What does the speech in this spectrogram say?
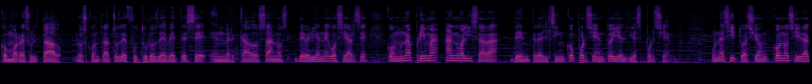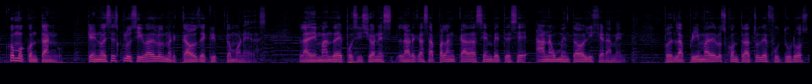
Como resultado, los contratos de futuros de BTC en mercados sanos deberían negociarse con una prima anualizada de entre el 5% y el 10%, una situación conocida como contango, que no es exclusiva de los mercados de criptomonedas la demanda de posiciones largas apalancadas en BTC han aumentado ligeramente, pues la prima de los contratos de futuros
